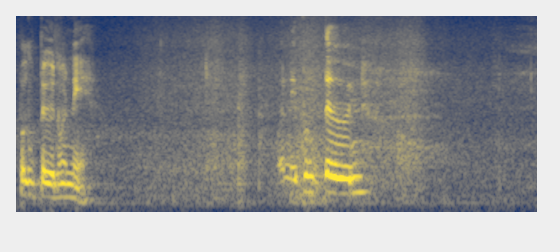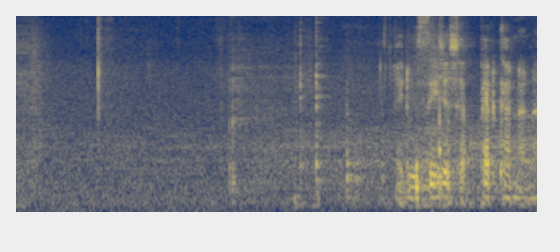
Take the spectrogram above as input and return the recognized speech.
เพิ่งตื่น วันนี้ วันนี้เพิ่งตื่น ให้ดูซิจะแพทขนาดไหน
